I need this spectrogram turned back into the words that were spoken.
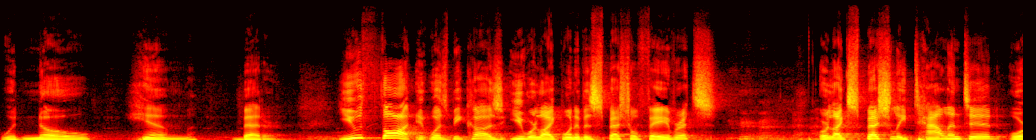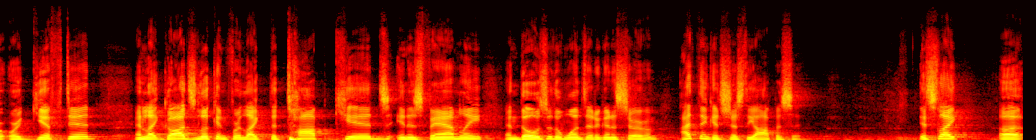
would know Him better. You thought it was because you were like one of His special favorites or like specially talented or, or gifted. And like God's looking for like the top kids in his family, and those are the ones that are going to serve him. I think it's just the opposite. It's like uh,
